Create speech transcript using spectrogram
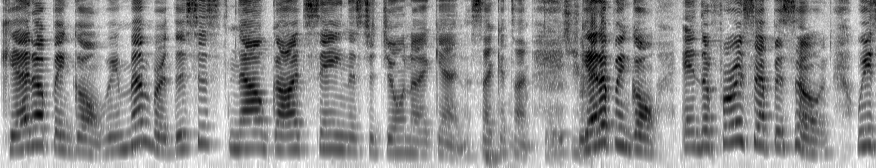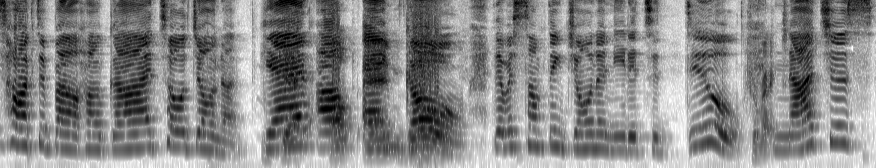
Get up and go. Remember, this is now God saying this to Jonah again, a second time. That is true. Get up and go. In the first episode, we talked about how God told Jonah, Get, Get up, up and, and go. go. There was something Jonah needed to do. Correct. Not just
